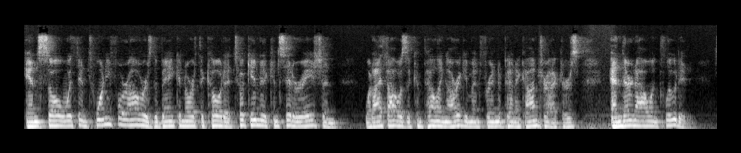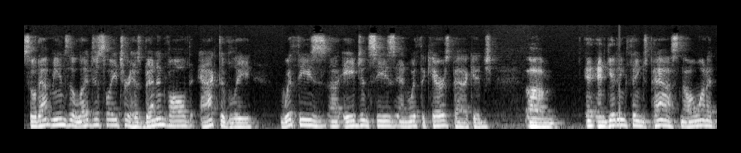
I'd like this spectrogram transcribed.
And so within 24 hours, the Bank of North Dakota took into consideration what I thought was a compelling argument for independent contractors, and they're now included. So that means the legislature has been involved actively with these uh, agencies and with the CARES package um, and, and getting things passed. Now, I want to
